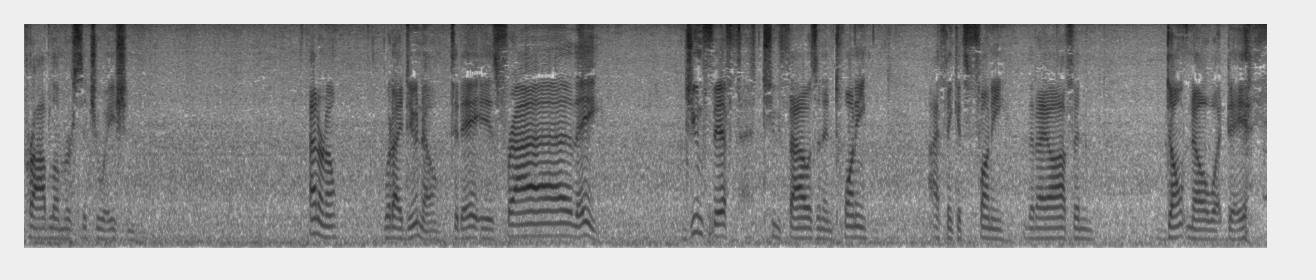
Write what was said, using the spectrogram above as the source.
problem or situation. I don't know. What I do know, today is Friday, June 5th, 2020. I think it's funny that I often don't know what day it is.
